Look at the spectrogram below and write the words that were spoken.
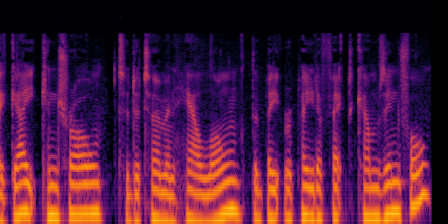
A gate control to determine how long the beat repeat effect comes in for.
